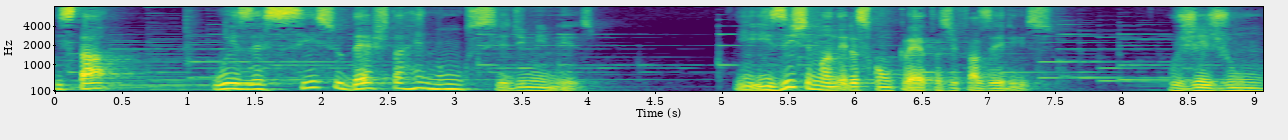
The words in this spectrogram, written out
está o exercício desta renúncia de mim mesmo. E existem maneiras concretas de fazer isso. O jejum,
